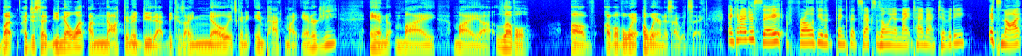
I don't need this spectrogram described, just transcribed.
but I just said, you know what? I'm not going to do that because I know it's going to impact my energy and my my uh, level of of aware, awareness. I would say. And can I just say, for all of you that think that sex is only a nighttime activity, it's not.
